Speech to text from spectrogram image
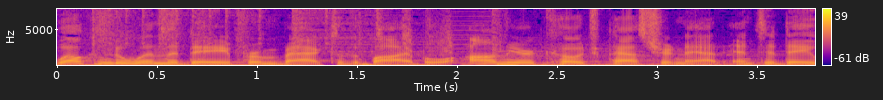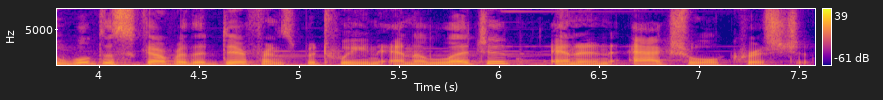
Welcome to Win the Day from Back to the Bible. I'm your coach, Pastor Nat, and today we'll discover the difference between an alleged and an actual Christian.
